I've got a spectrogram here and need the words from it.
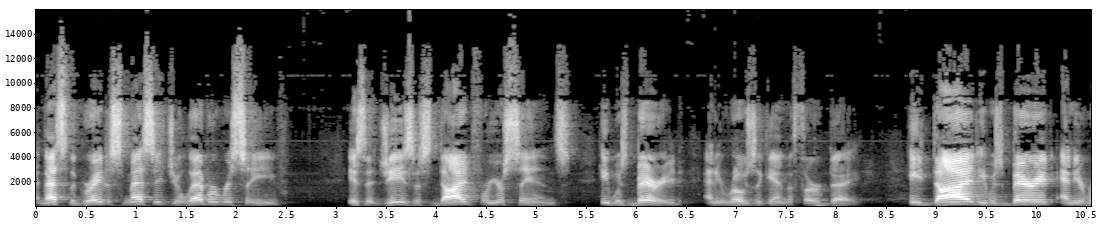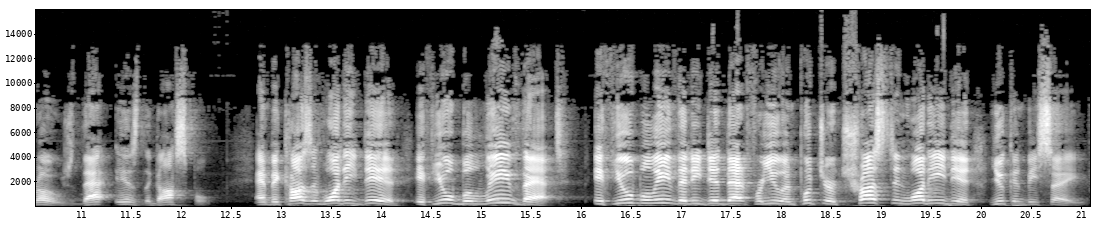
And that's the greatest message you'll ever receive is that Jesus died for your sins. He was buried, and He rose again the third day. He died, He was buried, and He rose. That is the gospel. And because of what He did, if you'll believe that, if you believe that He did that for you and put your trust in what He did, you can be saved.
